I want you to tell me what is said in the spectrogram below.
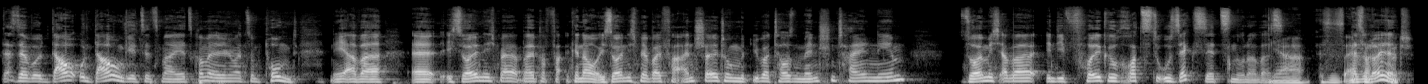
Das ist ja wohl da und darum geht's jetzt mal. Jetzt kommen wir nämlich mal zum Punkt. Nee, aber äh, ich soll nicht mehr bei genau, ich soll nicht mehr bei Veranstaltungen mit über 1000 Menschen teilnehmen, soll mich aber in die vollgerotzte U6 setzen oder was? Ja, es ist also einfach also, Leute, Quatsch.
